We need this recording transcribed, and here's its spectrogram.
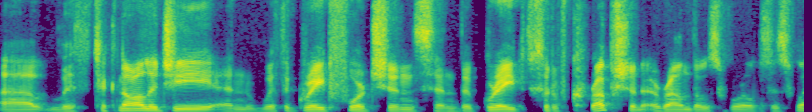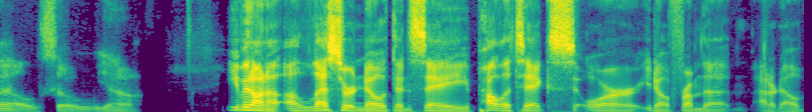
uh, with technology and with the great fortunes and the great sort of corruption around those worlds as well. So yeah. Even on a, a, lesser note than say politics or you know from the i don't know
